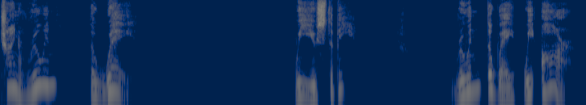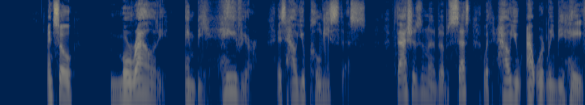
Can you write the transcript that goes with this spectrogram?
Trying to ruin the way we used to be, ruin the way we are. And so, morality and behavior is how you police this. Fascism is obsessed with how you outwardly behave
